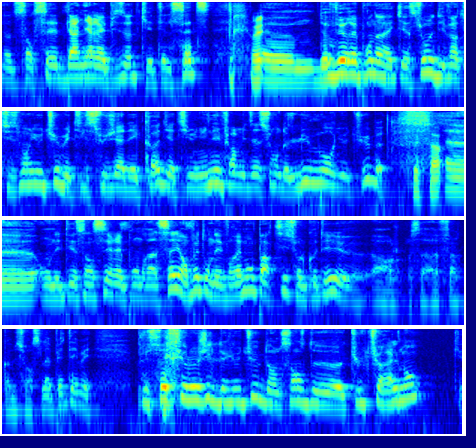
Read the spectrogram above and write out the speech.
notre censé dernier épisode, qui était le 7, Ouais. euh, devait répondre à la question le divertissement YouTube est-il sujet à des codes? Y a-t-il une uniformisation de l'humour YouTube? C'est ça. Euh, On était censé répondre à ça, et en fait, on est vraiment parti sur le côté. alors, ça va faire comme si on se la pétait, mais plus sociologique de YouTube, dans le sens de culturellement, que-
